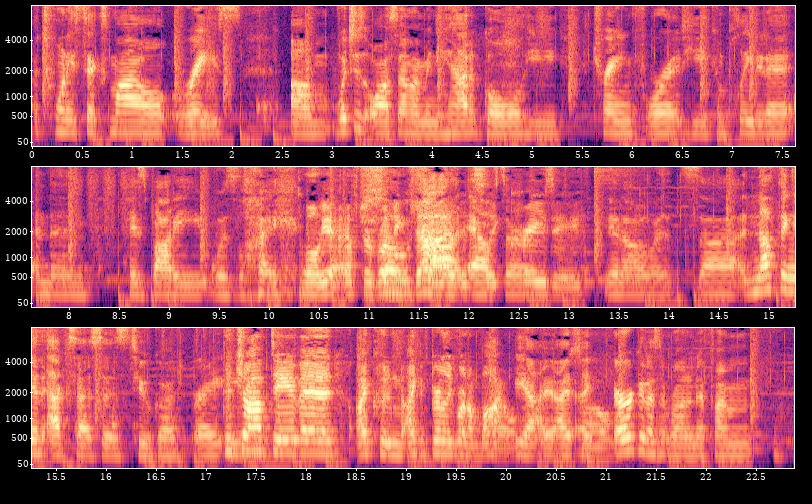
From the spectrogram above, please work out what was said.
a 26 mile race, um, which is awesome. I mean, he had a goal, he trained for it, he completed it, and then his body was like, Well, yeah, after So running that, it's like crazy. you know, it's uh, nothing in excess is too good, right? Good Even- job, David. I couldn't. I could barely run a mile. Yeah, I, I, So- I, Erica doesn't run, and if I'm,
